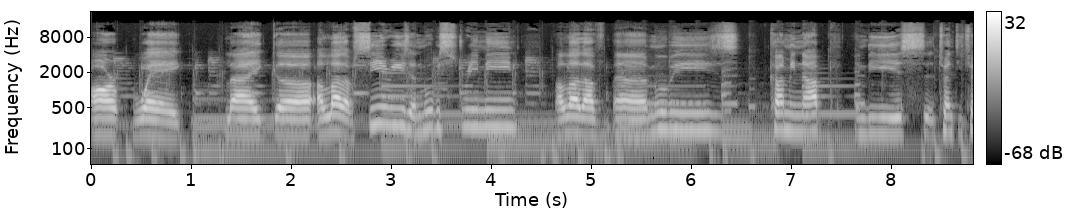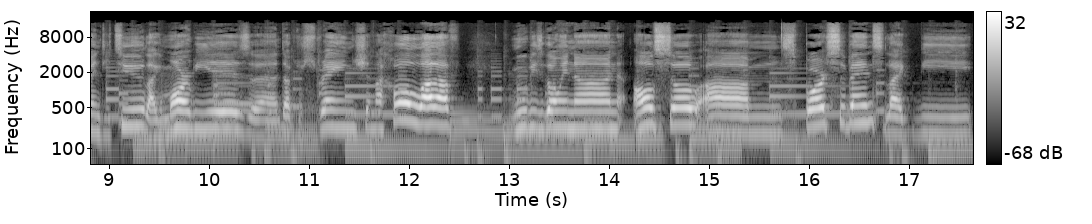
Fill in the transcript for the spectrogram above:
our way, like uh, a lot of series and movie streaming, a lot of uh, movies coming up in these 2022, like Morbius, uh, Doctor Strange, and a whole lot of movies going on. Also, um, sports events like the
